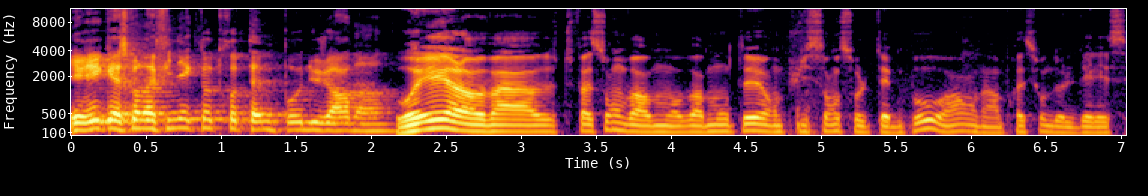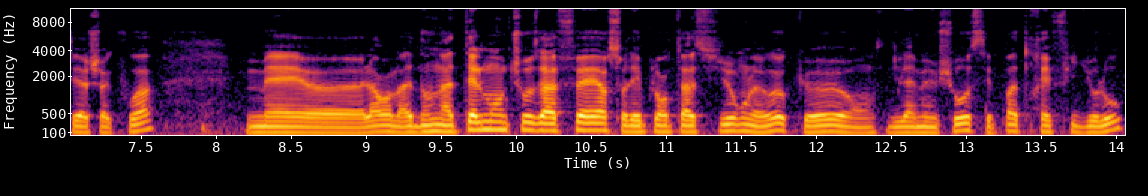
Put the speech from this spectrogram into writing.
Eric, est-ce qu'on a fini avec notre tempo du jardin? Oui, alors va, de toute façon, on va, on va monter en puissance sur le tempo. Hein. on a l'impression de le délaisser à chaque fois. Mais euh, là, on a, on a tellement de choses à faire sur les plantations là, que on se dit la même chose. C'est pas très fidolo.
